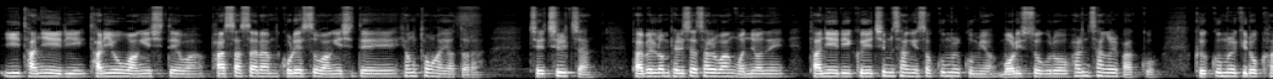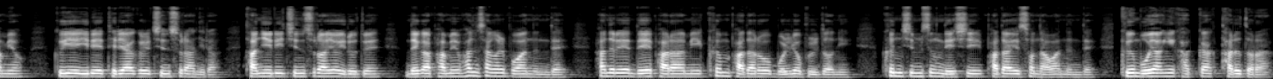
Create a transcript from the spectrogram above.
이 다니엘이 다리오 왕의 시대와 바사 사람 고레스 왕의 시대에 형통하였더라. 제7장 바벨론 벨사살 왕 원년에 다니엘이 그의 침상에서 꿈을 꾸며 머릿속으로 환상을 받고 그 꿈을 기록하며 그의 일의 대략을 진술하니라. 다니엘이 진술하여 이르되 내가 밤에 환상을 보았는데 하늘에 네 바람이 큰 바다로 몰려 불더니 큰 짐승 넷이 바다에서 나왔는데 그 모양이 각각 다르더라.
